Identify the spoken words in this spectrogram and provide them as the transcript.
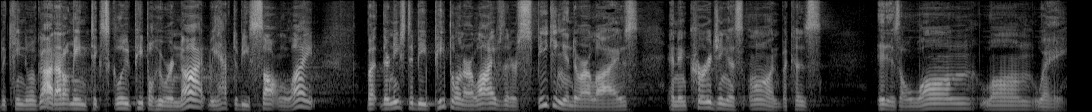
the kingdom of God? I don't mean to exclude people who are not. We have to be salt and light. But there needs to be people in our lives that are speaking into our lives and encouraging us on because it is a long, long way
